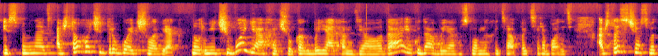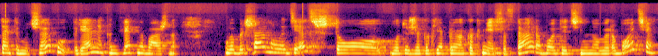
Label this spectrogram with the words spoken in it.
и вспоминать, а что хочет другой человек. Ну, ничего я хочу, как бы я там делала, да, и куда бы я, условно, хотела пойти работать, а что сейчас вот этому человеку реально конкретно важно. Вы большая молодец, что вот уже, как я поняла, как месяц, да, работаете на новой работе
